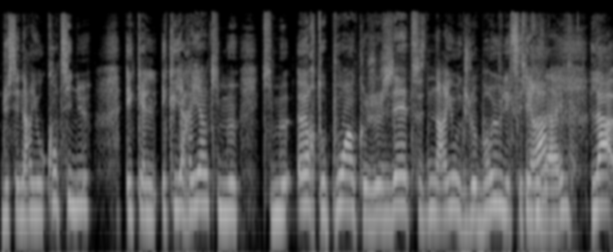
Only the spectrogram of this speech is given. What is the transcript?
du scénario, continue et qu'elle et qu'il y a rien qui me qui me heurte au point que je jette ce scénario et que je le brûle, etc. Là,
